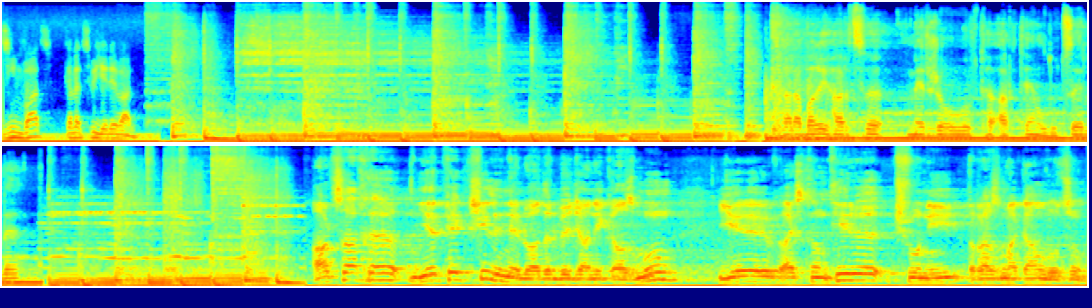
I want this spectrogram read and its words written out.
զինված կլցվի Երևան։ Ղարաբաղի հարցը մեր ժողովուրդը արդեն լուծել է Արցախը երբեք չի լինելու Ադրբեջանի կազմում եւ այս խնդիրը ճունի ռազմական լուծում։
